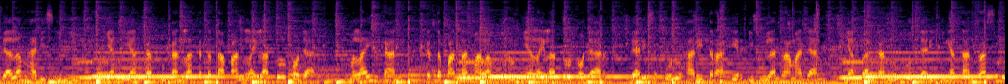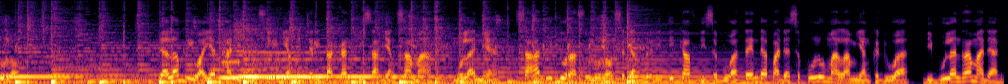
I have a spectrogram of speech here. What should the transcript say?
Dalam hadis ini, yang diangkat bukanlah ketetapan Lailatul Qadar, melainkan, ketepatan malam turunnya Lailatul Qadar, dari 10 hari terakhir di bulan Ramadan, yang bahkan luput dari ingatan Rasulullah. Dalam riwayat hadis Muslim yang menceritakan kisah yang sama, mulanya, saat itu Rasulullah sedang beritikaf di sebuah tenda pada 10 malam yang kedua, di bulan Ramadan.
